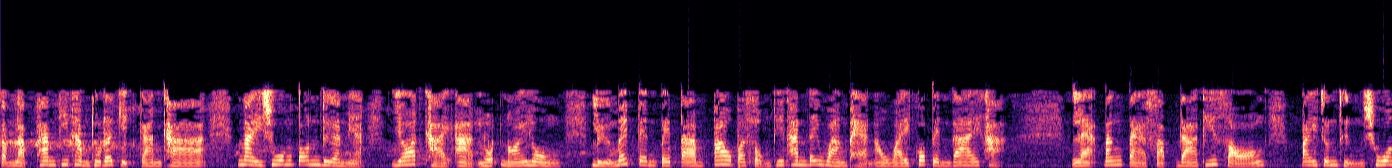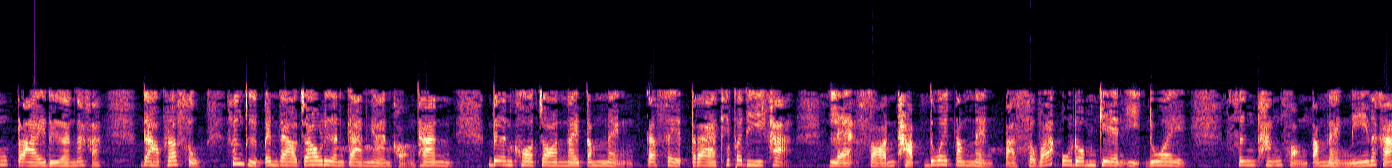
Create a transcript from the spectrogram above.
สำหรับท่านที่ทำธุรกิจการค้า ในช่วงต้นเดือนเนี่ย ยอดขายอาจลดน้อยลง หรือไม่เป็นไปตามเป้าประสงค์ที่ท่านได้วางแผนเอาไว้ก็เป็นได้ค่ะและตั้งแต่สัปดาห์ที่สอง จนถึงช่วงปลายเดือนนะคะ ดาวพระศุกร์ซึ่งถือเป็นดาวเจ้าเรือนการงานของท่าน เดินโคจรในตำแหน่งเกษตราธิบดีค่ะ และซ้อนทับด้วยตำแหน่งปัสสาวะอุดมเกณฑ์อีกด้วย ซึ่งทั้งสองตำแหน่งนี้นะคะ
